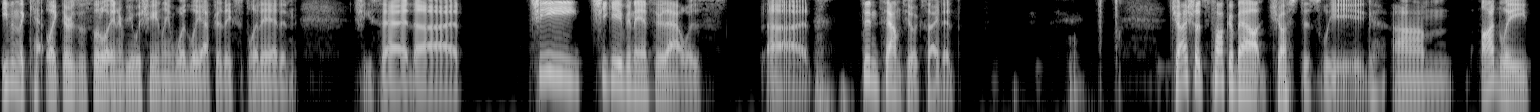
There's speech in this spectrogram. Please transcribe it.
even the cat like there was this little interview with Shailene Woodley after they split it, and she said uh, she she gave an answer that was uh, didn't sound too excited. Josh, let's talk about Justice League. Um, oddly,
